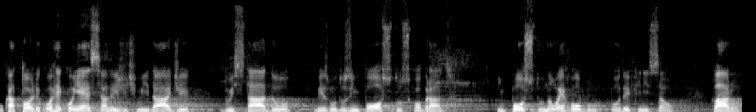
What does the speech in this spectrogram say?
O católico reconhece a legitimidade do Estado, mesmo dos impostos cobrados. Imposto não é roubo, por definição. Claro,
